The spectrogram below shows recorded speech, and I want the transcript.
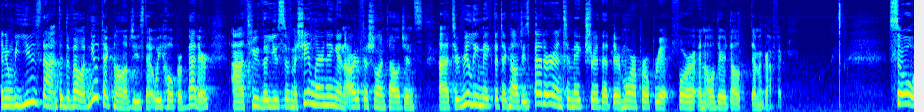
And then we use that to develop new technologies that we hope are better uh, through the use of machine learning and artificial intelligence uh, to really make the technologies better and to make sure that they're more appropriate for an older adult demographic. So,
